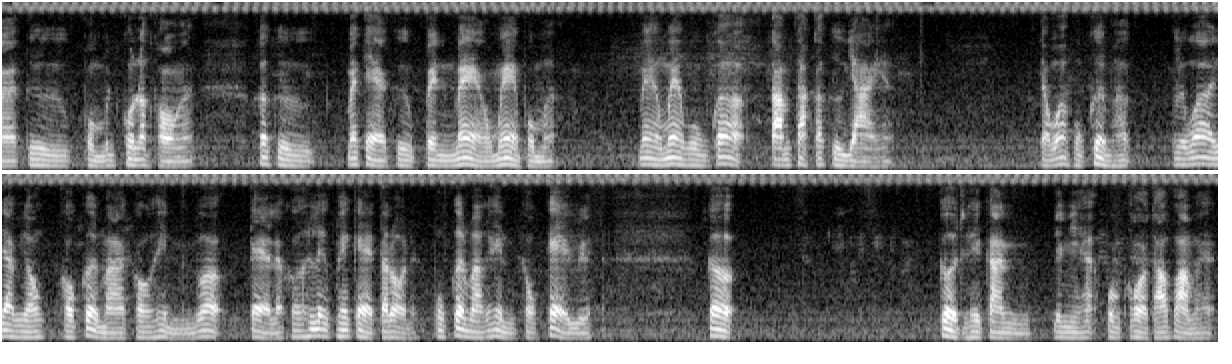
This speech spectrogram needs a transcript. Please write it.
อะคือผมเป็นคนอ่างทองอะ ก็คือแม่แก่คือเป็นแม่ของแม่ผมอะแม่ของแม่ผมก็ตามศักดิ์ก็คือยายฮะแต่ว่าผมเกิดมาหรือว่าญาติพี่น้องเขาเกิดมาเขาเห็นว่าแก่แล้วเขาเรียกแม่แก่ตลอดนะผมเกิดมาก็เห็นเขาแก่อยู่เลยก็เกิดเหตุการณ์อย่างนี้ฮะ ผมขอเท้าความฮะ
